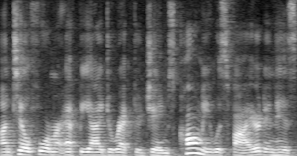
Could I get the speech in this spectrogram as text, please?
until former FBI Director James Comey was fired in his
